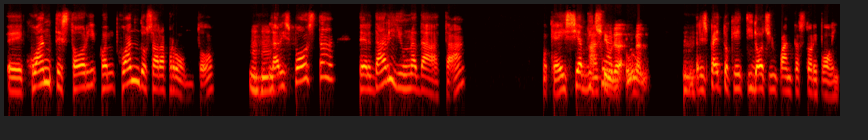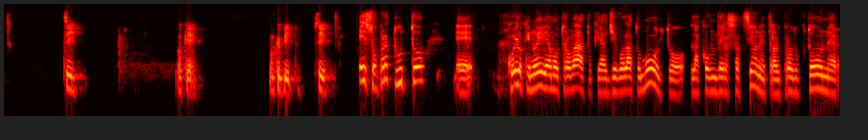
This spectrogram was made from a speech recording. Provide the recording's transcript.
eh, quante storie, quando, quando sarà pronto, mm -hmm. la risposta per dargli una data, ok, si avvicina ah, sì, una, una... Mm. rispetto che ti do 50 story point. Sì, ok, ho capito, sì. E soprattutto eh, quello che noi abbiamo trovato che ha agevolato molto la conversazione tra il product owner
